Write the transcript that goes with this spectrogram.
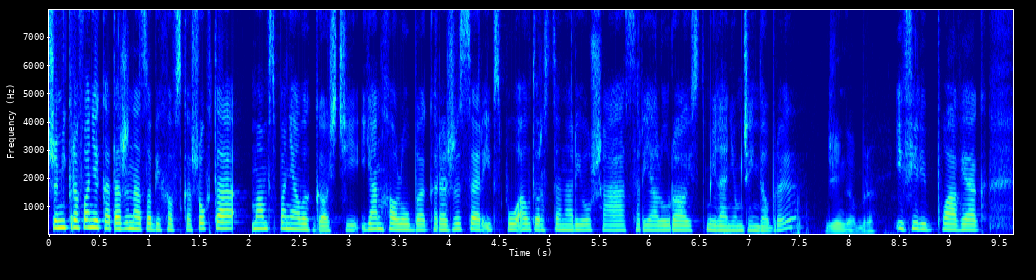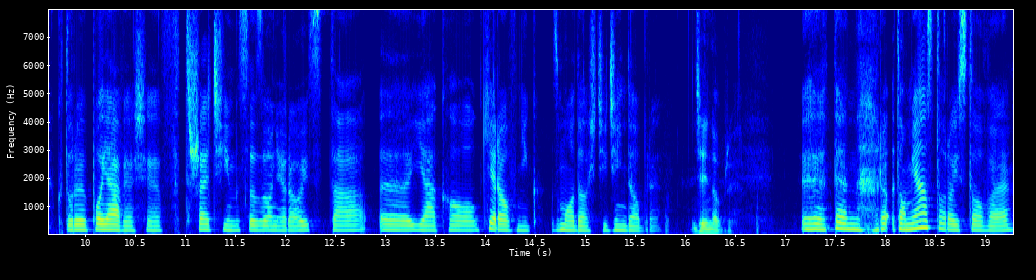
Przy mikrofonie Katarzyna Sobiechowska-Szuchta mam wspaniałych gości. Jan Holubek, reżyser i współautor scenariusza serialu Royst Millennium. Dzień dobry. Dzień dobry. I Filip Pławiak, który pojawia się w trzecim sezonie Roysta y, jako kierownik z młodości. Dzień dobry. Dzień dobry. Y, ten, to miasto rojstowe,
